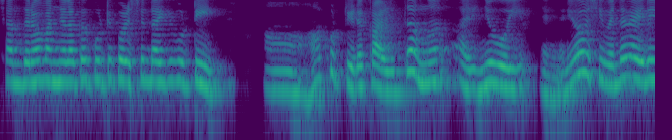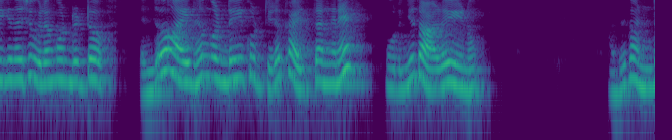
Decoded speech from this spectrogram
ചന്ദനവും മഞ്ഞളൊക്കെ കൂട്ടി കുഴച്ചുണ്ടാക്കിയ കുട്ടി. ആ ആ കുട്ടിയുടെ കഴുത്ത് അങ്ങ് അരിഞ്ഞു പോയി. എങ്ങനെയോ ശിവന്റെ കയ്യിലിരിക്കുന്ന ശൂലം കൊണ്ടിട്ടോ എന്തോ ആയുധം കൊണ്ട് ഈ കുട്ടിയുടെ കഴുത്ത് മുറിഞ്ഞു താഴെ വീണു. അത് കണ്ട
